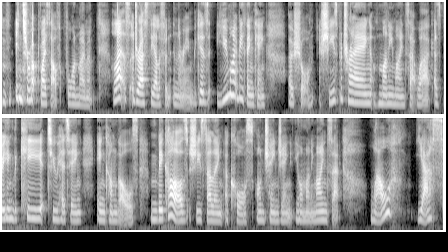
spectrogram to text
Interrupt myself for one moment. Let's address the elephant in the room because you might be thinking, oh, sure, she's portraying money mindset work as being the key to hitting income goals because she's selling a course on changing your money mindset. Well, Yes,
